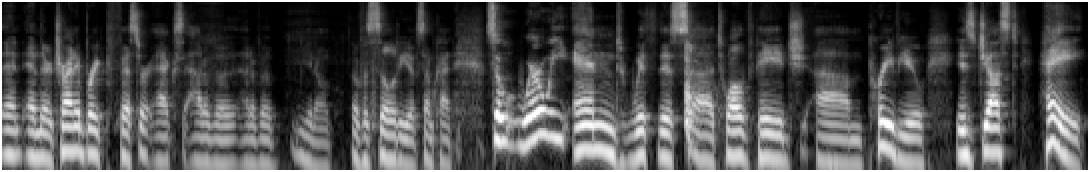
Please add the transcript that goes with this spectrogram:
and and they're trying to break Professor X out of a out of a you know a facility of some kind. So where we end with this uh, twelve page um, preview is just hey.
